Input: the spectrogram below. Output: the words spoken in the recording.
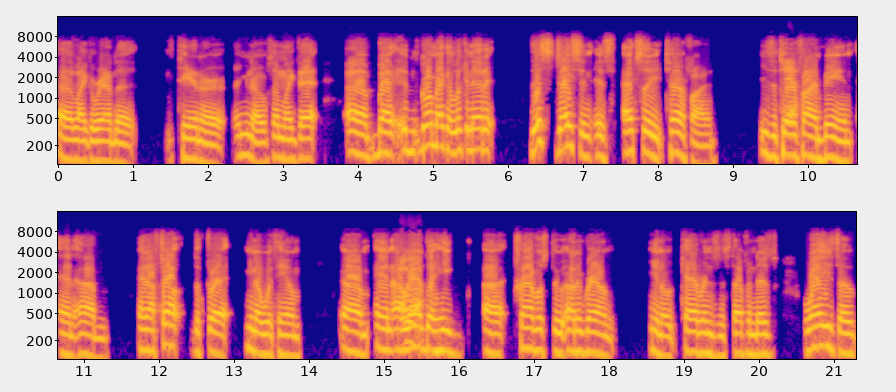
uh, like around the ten or you know something like that. Uh, but going back and looking at it, this Jason is actually terrifying. He's a terrifying being, and um, and I felt the threat, you know, with him. Um, and I Oh, yeah. love that he uh travels through underground, you know, caverns and stuff. And there's ways of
